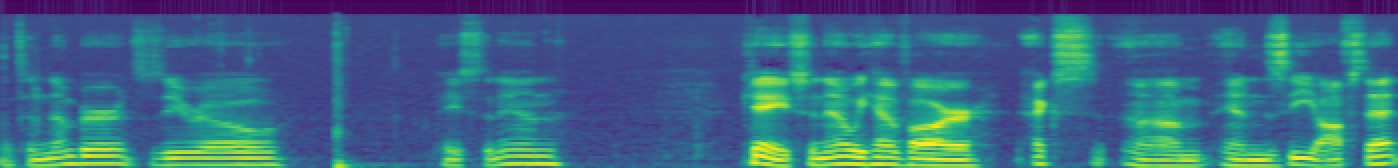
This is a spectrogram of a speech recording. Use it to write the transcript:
That's a number, it's zero, paste it in. Okay, so now we have our x um, and z offset.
